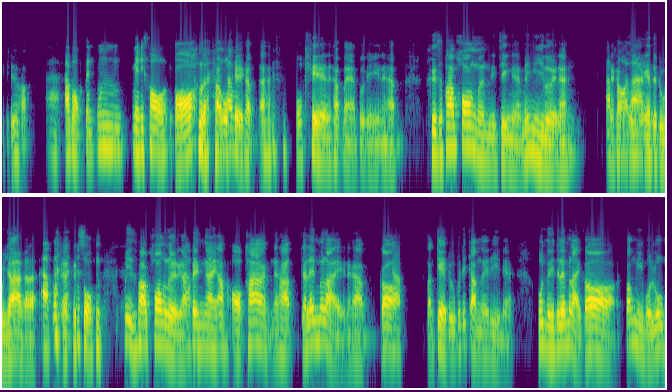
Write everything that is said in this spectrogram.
มีด้วยเหรออาครับผมเป็นหุ้น medical อ๋อเหรอครับโอครับเคผมครับอาโอเคนะครับแหมตัวนี้นะครับ คือสภาพคล่องมันจริงๆเนี่ยไม่มีเลยนะอืมครับ นะครับน้อยโอ้โฮมากอย่างเงี้ยจะดูยากแล้วล่ะครับนะทรงไม่มีสภาพคล่องเลยนะคครัรับบเป็นไงอะออกข้างนะครับ จะเล่นเมื่อไหร่นะครับ ก็ครับสังเกตดูพฤติกรรมในอดีตเนี่ยหุ้นตัวนี้จะเล่นเมื่อไหร่ก็ต้องมีวอลลุ่ม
